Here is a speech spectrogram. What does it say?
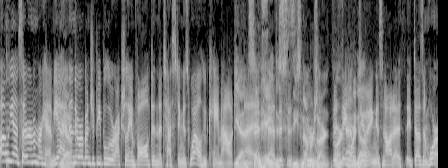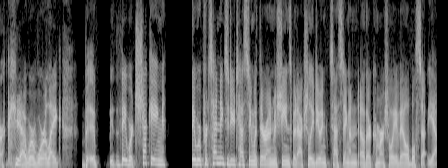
Oh yes, I remember him. Yeah, Yeah. and then there were a bunch of people who were actually involved in the testing as well who came out. Yeah, and uh, said, "Hey, this- this is these numbers aren't- the aren't thing we're adding up." doing is not a. It doesn't work. Yeah, we're we're like, they were checking." They were pretending to do testing with their own machines, but actually doing testing on other commercially available stuff. Yeah.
